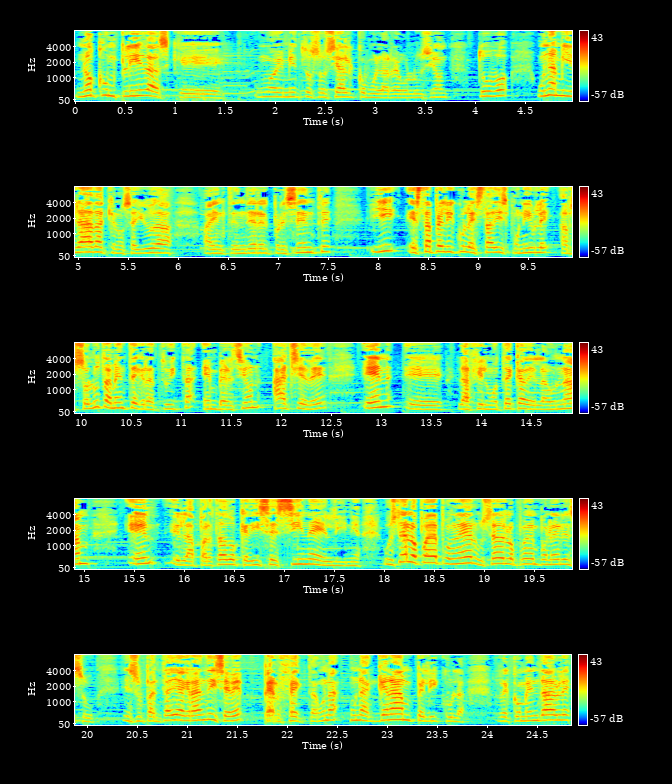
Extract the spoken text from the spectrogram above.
no cumplidas que un movimiento social como la revolución tuvo, una mirada que nos ayuda a entender el presente y esta película está disponible absolutamente gratuita en versión HD en eh, la Filmoteca de la UNAM en el apartado que dice cine en línea. Usted lo puede poner, ustedes lo pueden poner en su en su pantalla grande y se ve perfecta, una una gran película recomendable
